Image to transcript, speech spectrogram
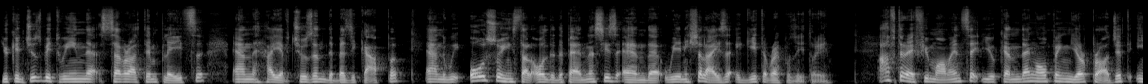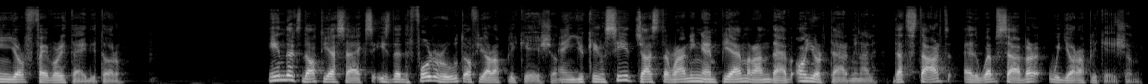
you can choose between several templates, and I have chosen the basic app, and we also install all the dependencies and we initialize a Git repository. After a few moments, you can then open your project in your favorite editor. Index.tsx is the default root of your application, and you can see it just running npm run dev on your terminal that starts a web server with your application.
